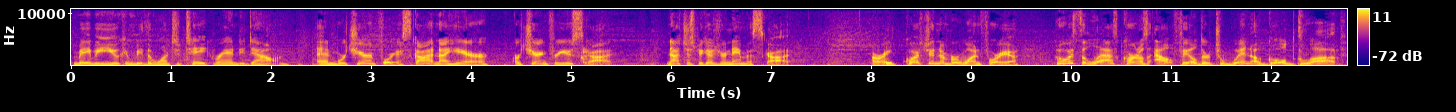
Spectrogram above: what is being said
Maybe you can be the one to take Randy down, and we're cheering for you. Scott and I here are cheering for you, Scott. Not just because your name is Scott. All right. Question number one for you. Who is the last Cardinals outfielder to win a Gold Glove?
